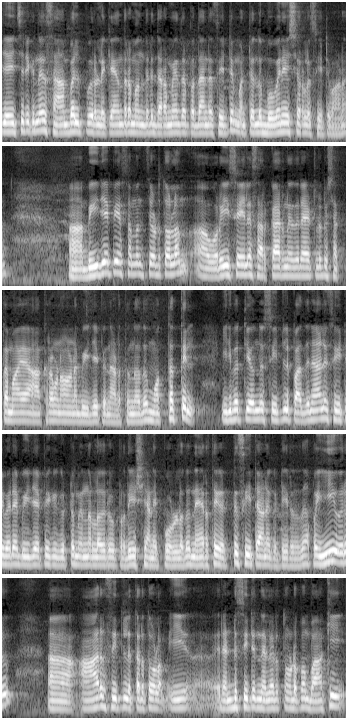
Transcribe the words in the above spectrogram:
ജയിച്ചിരിക്കുന്നത് സാമ്പൽപൂരിലെ കേന്ദ്രമന്ത്രി ധർമ്മേന്ദ്ര പ്രധാന്റെ സീറ്റും മറ്റൊന്ന് ഭുവനേശ്വറിലെ സീറ്റുമാണ്. ബി ജെ പിയെ സംബന്ധിച്ചിടത്തോളം ഒറീസയിലെ സർക്കാരിനെതിരായിട്ടുള്ളൊരു ശക്തമായ ആക്രമണമാണ് ബി ജെ പി നടത്തുന്നത്. മൊത്തത്തിൽ ഇരുപത്തിയൊന്ന് സീറ്റിൽ പതിനാല് സീറ്റ് വരെ ബി ജെ പിക്ക് കിട്ടുമെന്നുള്ളൊരു പ്രതീക്ഷയാണ് ഇപ്പോൾ ഉള്ളത്. നേരത്തെ എട്ട് സീറ്റാണ് കിട്ടിയിരുന്നത്. അപ്പോൾ ഈ ഒരു ആറ് സീറ്റിൽ എത്രത്തോളം ഈ രണ്ട് സീറ്റ് നിലനിർത്തുന്നതോടൊപ്പം ബാക്കി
